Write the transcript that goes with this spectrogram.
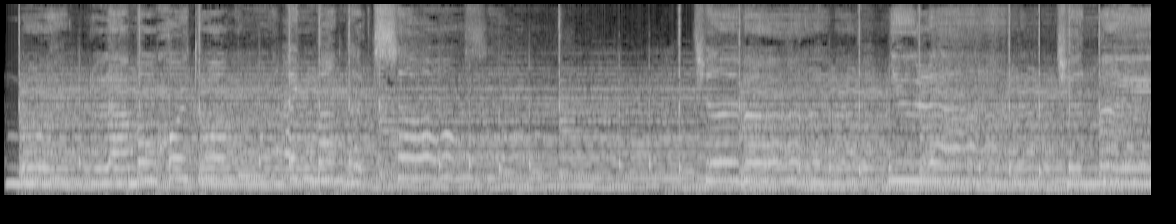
Buồn là màu khói thuốc, anh mang thật sâu. Chơi vơi, như là trên mây.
